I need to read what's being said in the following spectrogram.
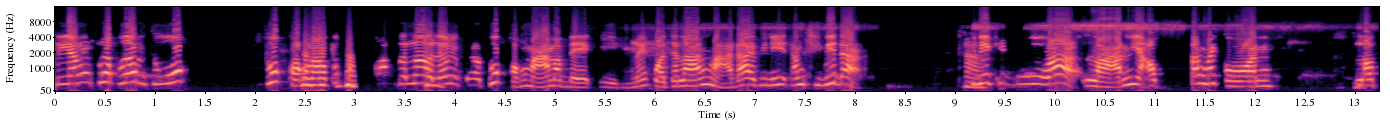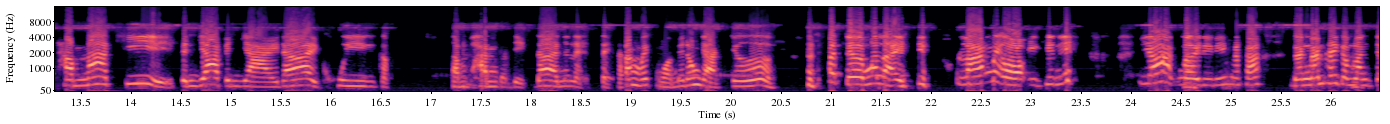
เลี้ยงเพื่อเพิ่มทุกข์ทุกข์ของเราก็ทุกข์เบลอแล้วเอาทุกข์ของหมามาแบกอีกเห็นไหมกว่าจะล้างหมาได้พี่นี้ทั้งชีวิตอะค่ะทีนี้คิดดูว่าหลานเนี่ยเอาตั้งไว้ก่อน เราทำหน้าที่เป็นย่าเป็นยายได้ คุยกับสัมพันธ์กับเด็กได้นั่นแหละ แต่ตั้งไว้ก่อนไม่ต้องอยากเจอ ถ้าเจอเมื่อไหร่ ล้างไม่ออกอีกทีนี้ ยากเลยทีนี้นะคะ ดังนั้นให้กำลังใจ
